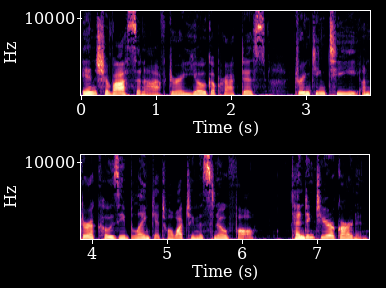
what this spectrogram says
in Shavasana after a yoga practice, drinking tea under a cozy blanket while watching the snow fall, tending to your garden,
